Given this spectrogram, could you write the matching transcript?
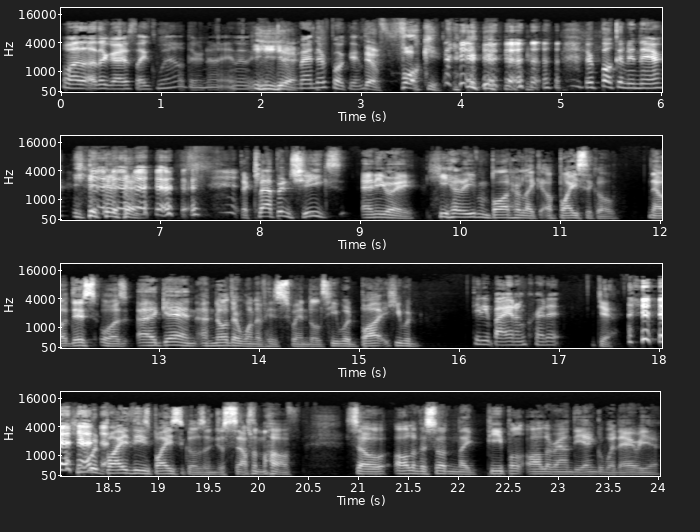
While the other guy's like, well, they're not. And then, Yeah. yeah. man, they're fucking. They're fucking. they're fucking in there. Yeah. They're clapping cheeks. Anyway, he had even bought her like a bicycle. Now, this was again another one of his swindles. He would buy, he would, Did he buy it on credit? yeah, he would buy these bicycles and just sell them off. So all of a sudden, like people all around the Englewood area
